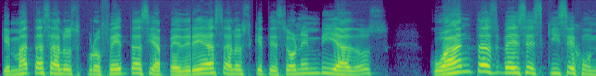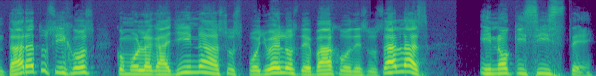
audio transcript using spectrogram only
que matas a los profetas y apedreas a los que te son enviados, ¿cuántas veces quise juntar a tus hijos como la gallina a sus polluelos debajo de sus alas? Y no quisiste,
